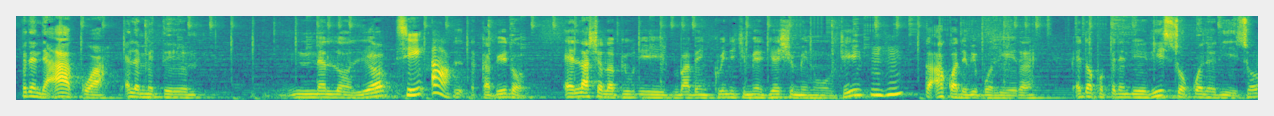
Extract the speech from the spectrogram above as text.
prendi acqua e le metti nell'olio Sì? Ah. capito? E lascialo più di va bene, 15 minuti, 10 minuti, Mhm. l'acqua deve bollire e dopo prendi il riso, quel riso,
